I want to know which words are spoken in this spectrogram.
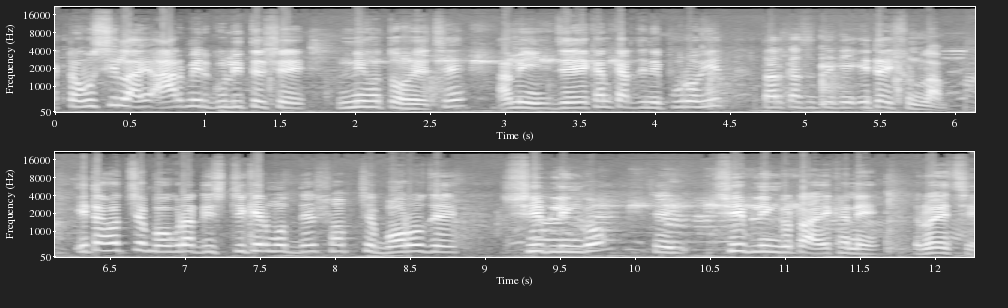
একটা উশিলায় আর্মির গুলিতে সে নিহত হয়েছে। আমি যে এখানকার যিনি পুরোহিত, তার কাছে থেকে এটাই শুনলাম। এটা হচ্ছে বগুড়া ডিস্ট্রিক্টের মধ্যে সবচেয়ে বড় যে শিবলিঙ্গ, সেই শিবলিঙ্গটা এখানে রয়েছে।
